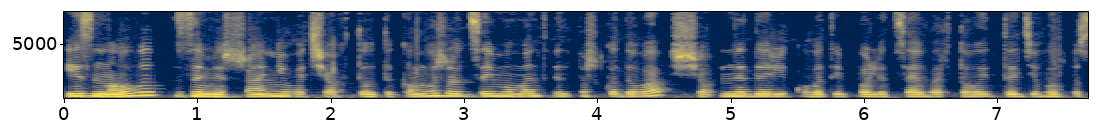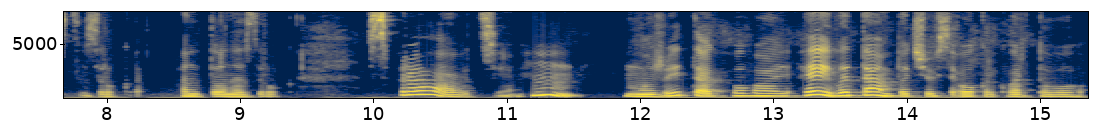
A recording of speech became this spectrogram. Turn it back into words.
І знову замішання в очах Тутика. Може, у цей момент він пошкодував, що недорікуватий поліцей вартовий тоді випустив з рук Антона з рук. Справді, хм, може, і так буває. Гей, ви там, почувся окрик вартового.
